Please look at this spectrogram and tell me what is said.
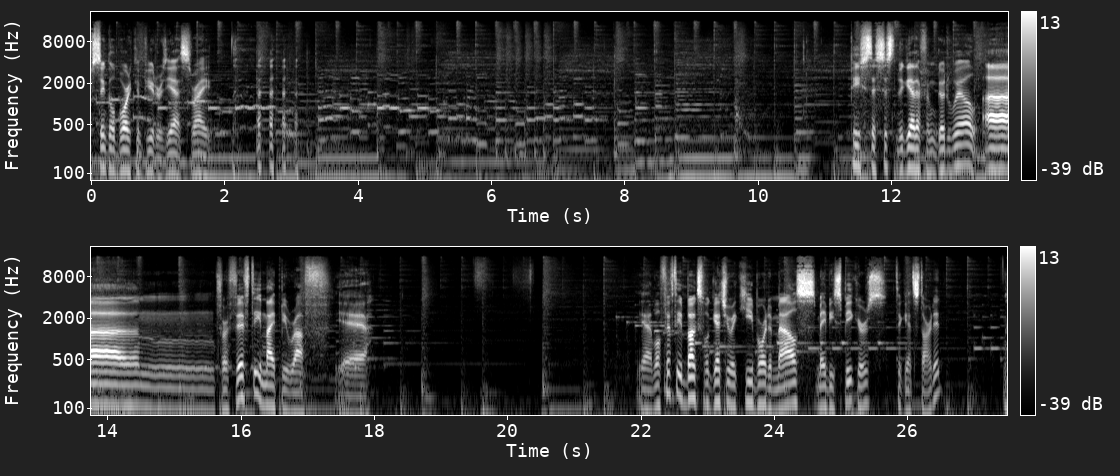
single board computers, yes, right. piece the system together from Goodwill. Um, for 50 might be rough. Yeah. Yeah, well 50 bucks will get you a keyboard and mouse, maybe speakers to get started.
